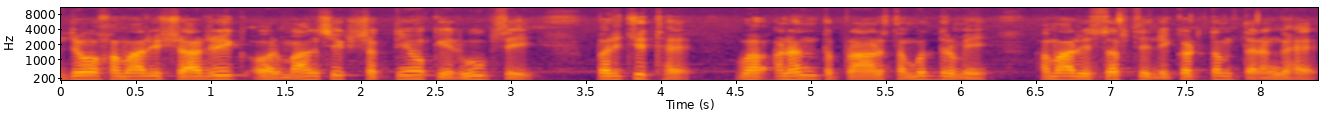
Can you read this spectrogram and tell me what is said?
जो हमारी शारीरिक और मानसिक शक्तियों के रूप से परिचित है, वह अनंत प्राण समुद्र में हमारे सबसे निकटतम तरंग है।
